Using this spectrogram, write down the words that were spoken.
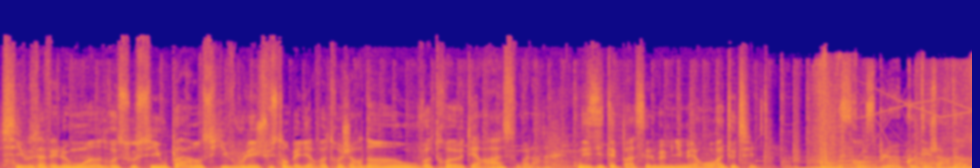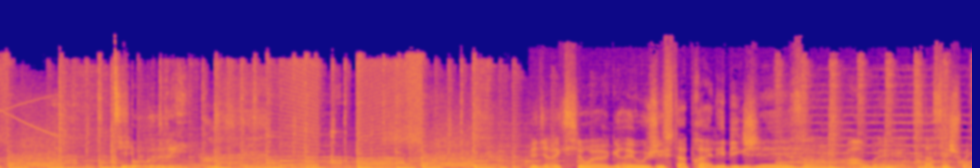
Si vous avez le moindre souci ou pas, hein, si vous voulez juste embellir votre jardin ou votre terrasse, voilà. N'hésitez pas, c'est le même numéro. À tout de suite. France Bleu côté jardin. Thibaut Gaudry. Les directions euh, Gréoux juste après, les Big G's. Ah ouais, ça c'est chouette.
